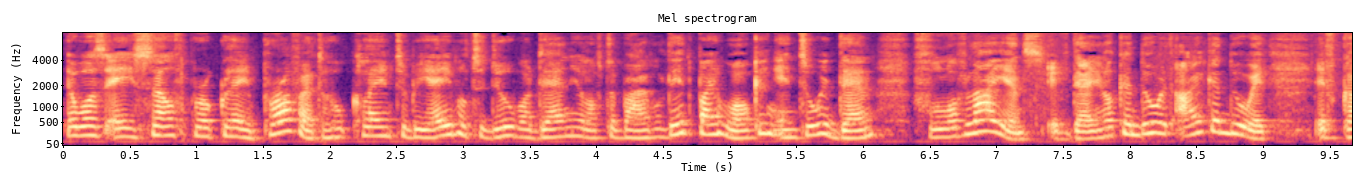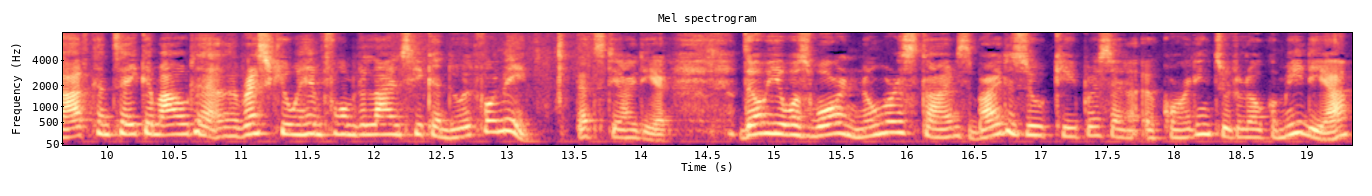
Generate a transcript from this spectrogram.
There was a self-proclaimed prophet who claimed to be able to do what Daniel of the Bible did by walking into a den full of lions. If Daniel can do it, I can do it. If God can take him out and rescue him from the lions, he can do it for me. That's the idea. Though he was warned numerous times by the zookeepers and according to the local media,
